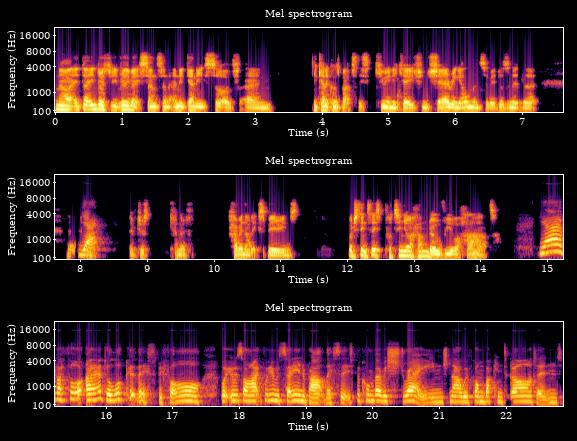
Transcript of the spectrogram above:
no, it, it does. It really makes sense, and, and again, it's sort of um, it kind of comes back to this communication, sharing element of it, doesn't it? That um, yeah. of just kind of having that experience. What do you think to this? Putting your hand over your heart. Yeah, I thought I had a look at this before, but it was like we were saying about this, that it's become very strange now we've gone back into gardens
